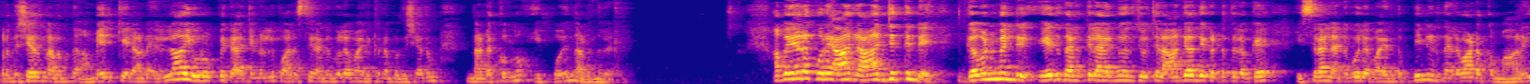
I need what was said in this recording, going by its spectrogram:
പ്രതിഷേധം നടന്നത് അമേരിക്കയിലാണ്. എല്ലാ യൂറോപ്യൻ രാജ്യങ്ങളിലും പാലസ്തീൻ അനുകൂലമായിരിക്കുന്ന പ്രതിഷേധം നടക്കുന്നു. ഇപ്പോഴും നടന്നു വരുന്നു. അപ്പൊ ഏറെക്കുറെ ആ രാജ്യത്തിന്റെ ഗവൺമെന്റ് ഏത് തലത്തിലായിരുന്നു എന്ന് ചോദിച്ചാൽ ആദ്യാദ്യ ഘട്ടത്തിലൊക്കെ ഇസ്രായേൽ അനുകൂലമായിരുന്നു. പിന്നീട് നിലപാടൊക്കെ മാറി.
